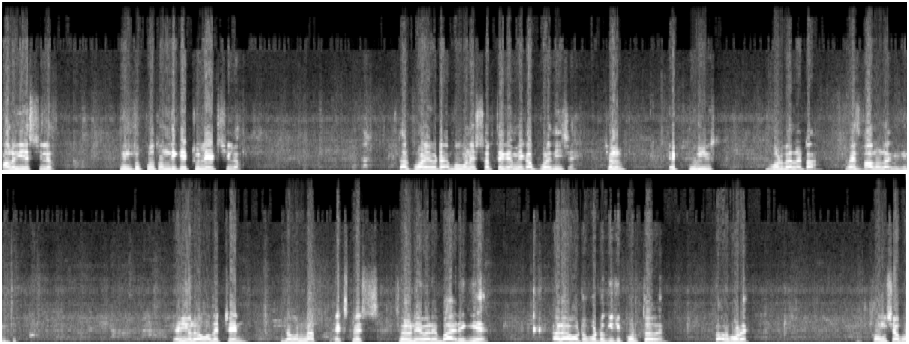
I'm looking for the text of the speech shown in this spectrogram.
ভালোই এসছিল। কিন্তু প্রথম দিকে একটু লেট ছিল। তারপরে ওটা ভুবনেশ্বর থেকে মেকআপ করে দিয়েছে। চলুন, এই পুরীর ভোরবেলাটা বেশ ভালো লাগে কিন্তু। এই হলো আমাদের ট্রেন, জগন্নাথ এক্সপ্রেস। চলুন, এবারে বাইরে গিয়ে আর অটো ফটো কিছু করতে হবে। তারপরে পৌঁছাবো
